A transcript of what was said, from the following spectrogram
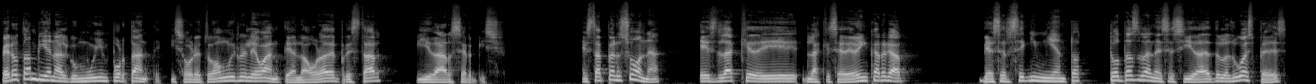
Pero también algo muy importante y sobre todo muy relevante a la hora de prestar y dar servicio. Esta persona es la que, se debe encargar de hacer seguimiento a todas las necesidades de los huéspedes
